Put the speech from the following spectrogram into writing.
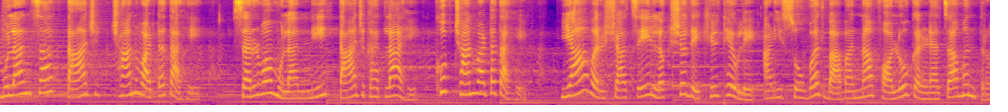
मुलांचा ताज छान वाटत आहे. सर्व मुलांनी ताज घातला आहे. खूप छान वाटत आहे. या वर्षाचे लक्ष देखील ठेवले आणि सोबत बाबांना फॉलो करण्याचा मंत्र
